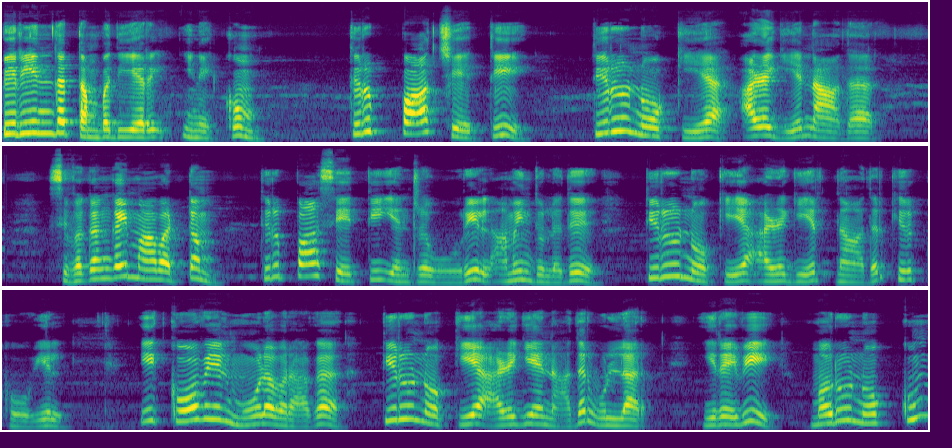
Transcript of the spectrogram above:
பிரிந்த தம்பதியரை இணைக்கும் திருப்பாச்சேத்தி திருநோக்கிய அழகியநாதர் சிவகங்கை மாவட்டம் திருப்பாச்சேத்தி என்ற ஊரில் அமைந்துள்ளது திருநோக்கிய அழகிய நாதர் திருக்கோவில் இக்கோவிலின் மூலவராக திருநோக்கிய அழகியநாதர் உள்ளார். இறைவி மறுநோக்கும்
